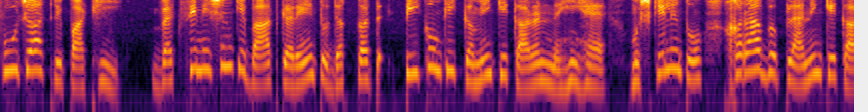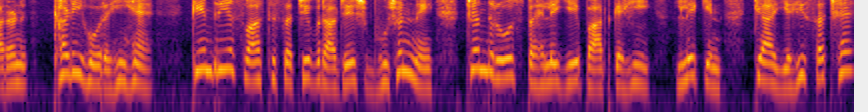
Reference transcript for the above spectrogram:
पूजा त्रिपाठी वैक्सीनेशन की बात करें तो दिक्कत टीकों की कमी के कारण नहीं है। मुश्किलें तो खराब प्लानिंग के कारण खड़ी हो रही हैं। केंद्रीय स्वास्थ्य सचिव राजेश भूषण ने चंद रोज पहले ये बात कही, लेकिन क्या यही सच है?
